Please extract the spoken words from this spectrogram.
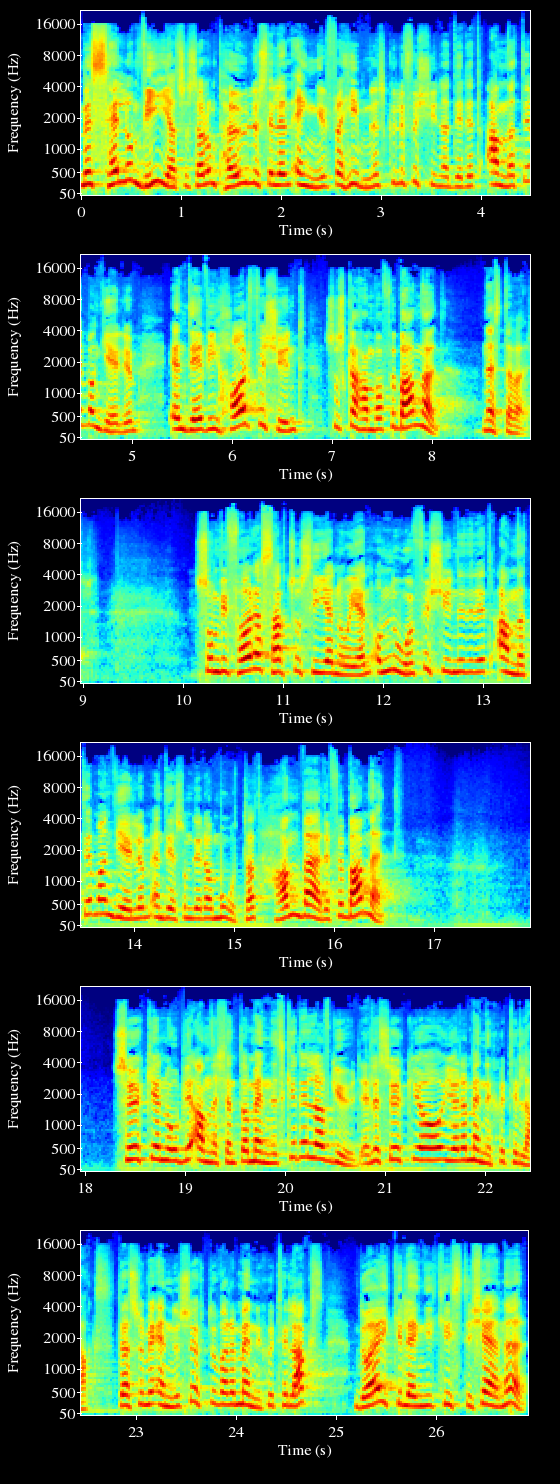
Men selv om vi, altså selv om Paulus eller en engel fra himmelen skulle forkynne dere et annet evangelium enn det vi har forkynt, så skal han være forbannet. Neste vers. Som vi før har sagt, så sier jeg nå igjen, om noen forkynner dere et annet evangelium enn det som dere har mottatt, han være forbannet. Søker jeg nå å bli anerkjent av mennesker eller av Gud? Eller søker jeg å gjøre mennesker til laks? Dersom jeg ennå søkte å være mennesker til laks, da er jeg ikke lenger Kristi tjener.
